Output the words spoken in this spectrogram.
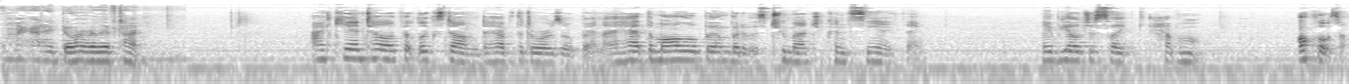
Oh my god, I don't really have time. I can't tell if it looks dumb to have the doors open. I had them all open, but it was too much. You couldn't see anything. Maybe I'll just like have them, I'll close them.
